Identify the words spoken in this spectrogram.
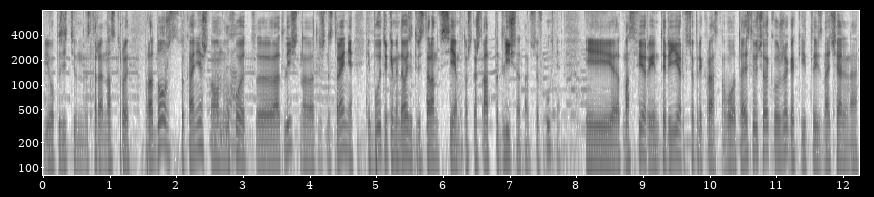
его позитивный настро- настрой продолжится, то, конечно, он Ну да. выходит э, отлично, отличное настроение и будет рекомендовать этот ресторан всем, потому что скажет, «От- отлично, там все в кухне, и атмосфера, и интерьер, все прекрасно. Вот. А если у человека уже какие-то изначально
